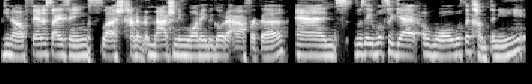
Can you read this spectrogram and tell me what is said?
you know, fantasizing slash kind of imagining wanting to go to Africa and was able to get a role with a company.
